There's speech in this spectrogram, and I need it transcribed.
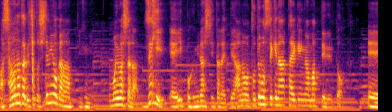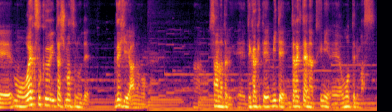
あ、サウナ旅ちょっとしてみようかなっていうふうに思いましたら、ぜひ、えー一歩踏み出していただいて、あの、とても素敵な体験が待っていると、えもうお約束いたしますので、ぜひ、あの、サウナ旅、え出かけてみていただきたいなというふうに、え思っております。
